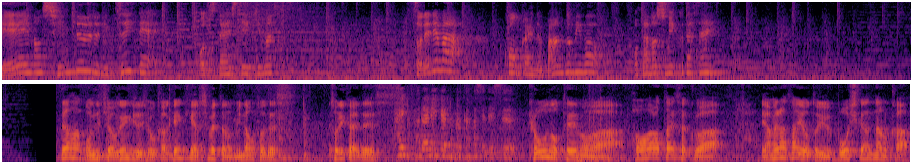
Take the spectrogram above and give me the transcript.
経営の新ルールについてお伝えしていきます。それでは今回の番組をお楽しみください。皆さんこんにちは。お元気でしょうか？元気がすべての源です。鳥海です。はいパラリーガルの高瀬です。今日のテーマはパワハラ対策はやめなさいよという防止なのか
